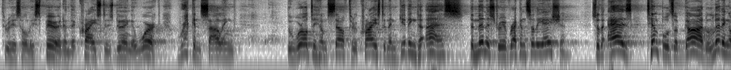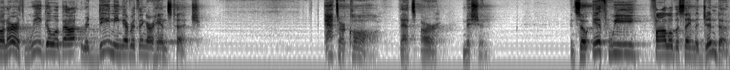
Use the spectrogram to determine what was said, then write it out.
through his Holy Spirit, and that Christ is doing a work reconciling the world to himself through Christ and then giving to us the ministry of reconciliation. So that as temples of God living on earth, we go about redeeming everything our hands touch. That's our call. That's our mission. And so if we follow the same agenda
